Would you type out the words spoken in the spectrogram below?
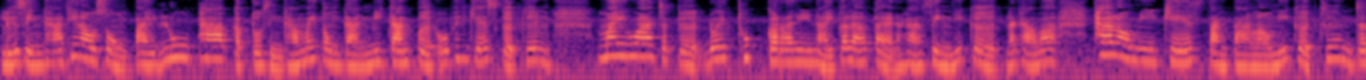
หรือสินค้าที่เราส่งไปรูปภาพกับตัวสินค้าไม่ตรงกัน มีการเปิด open case เกิดขึ้น ไม่ว่าจะเกิดด้วยทุกกรณีไหนก็แล้วแต่นะคะ สิ่งที่เกิดนะคะว่า ถ้าเรามีเคสต่างๆ เหล่านี้เกิดขึ้นจะ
